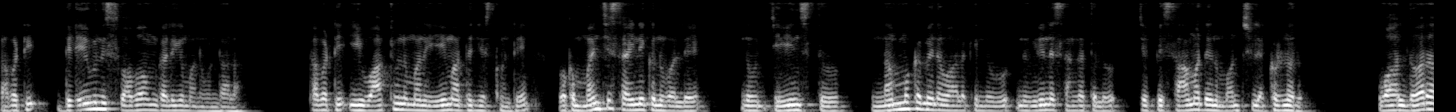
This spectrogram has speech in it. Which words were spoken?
కాబట్టి దేవుని స్వభావం కలిగి మనం ఉండాల? కాబట్టి ఈ వాక్యంలో మనం ఏం అర్థం చేసుకుంటే ఒక మంచి సైనికుని వల్లే నువ్వు జయిస్తూ నమ్మకమైన వాళ్ళకి నువ్వు నువ్వు వినిన సంగతులు చెప్పి సామర్థ్యం మనుషులు ఎక్కడున్నారు? వాళ్ళ ద్వారా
